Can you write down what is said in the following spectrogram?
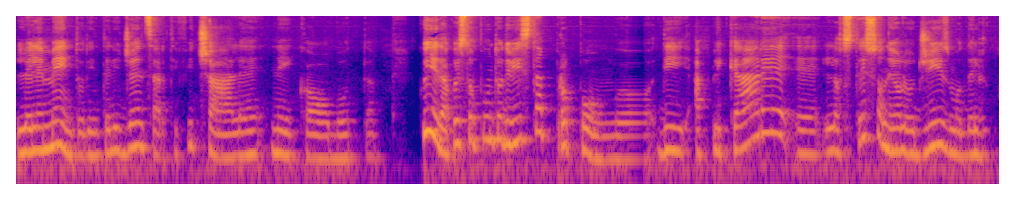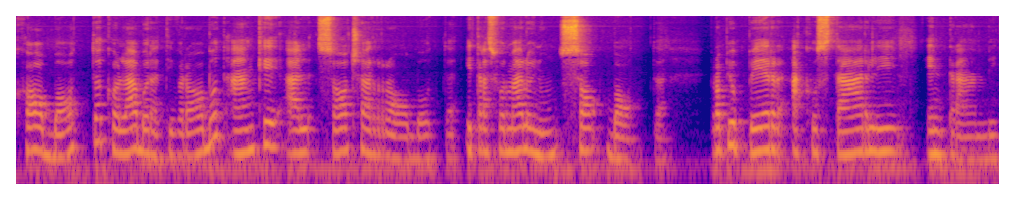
l'elemento di intelligenza artificiale nei cobot. Quindi da questo punto di vista propongo di applicare eh, lo stesso neologismo del cobot, collaborative robot, anche al social robot e trasformarlo in un so-bot, proprio per accostarli entrambi.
